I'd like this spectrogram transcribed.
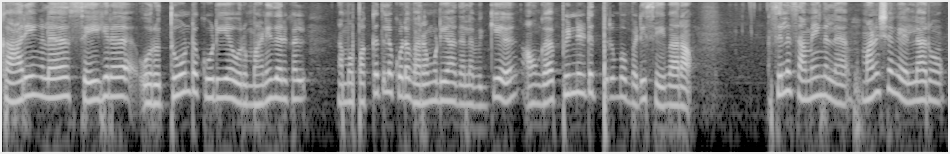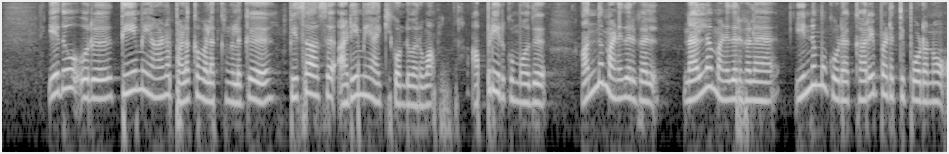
காரியங்களை செய்கிற ஒரு தூண்டக்கூடிய ஒரு மனிதர்கள் நம்ம பக்கத்தில் கூட வர முடியாத அளவுக்கு அவங்க பின்னிட்டு திரும்பும்படி செய்வாராம். சில சமயங்களில் மனுஷங்க எல்லாரும் ஏதோ ஒரு தீமையான பழக்க வழக்கங்களுக்கு பிசாசு அடிமையாக்கி கொண்டு வருவான். அப்படி இருக்கும்போது அந்த மனிதர்கள் நல்ல மனிதர்களை இன்னமும் கூட கரைப்படுத்தி போடணும்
